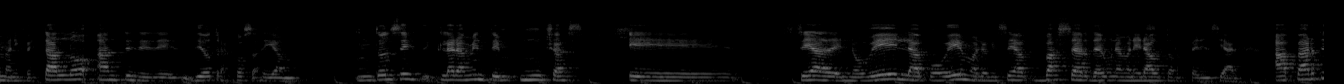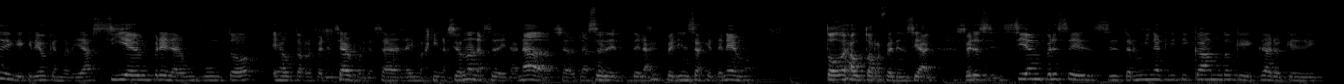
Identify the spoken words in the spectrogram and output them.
manifestarlo antes de otras cosas, digamos. Entonces, claramente muchas, eh, sea de novela, poema, lo que sea, va a ser de alguna manera autorreferencial. Aparte de que creo que en realidad siempre en algún punto es autorreferencial, porque o sea, la imaginación no nace de la nada, o sea, nace de, de las experiencias que tenemos. Todo es autorreferencial. Pero si- siempre se, se termina criticando que, claro, que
